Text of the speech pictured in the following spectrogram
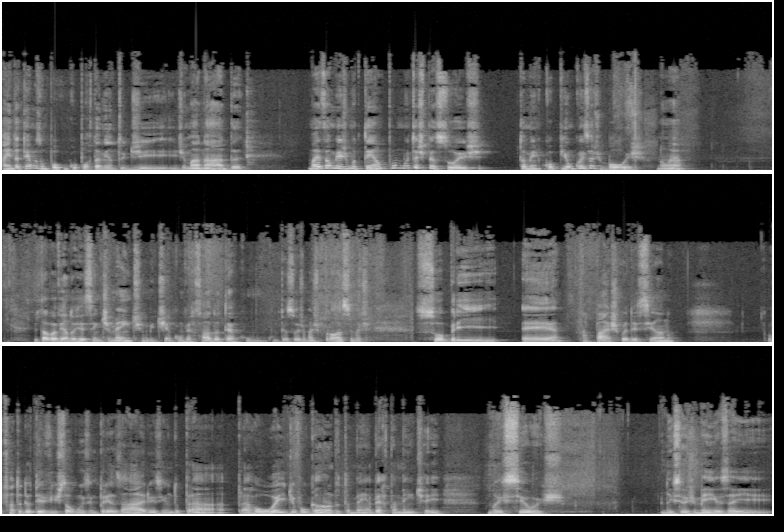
ainda temos um pouco um comportamento de, de manada, mas ao mesmo tempo muitas pessoas também copiam coisas boas, não é? Eu estava vendo recentemente, me tinha conversado até com, com pessoas mais próximas sobre é, a Páscoa desse ano. O fato de eu ter visto alguns empresários indo para a rua e divulgando também abertamente aí nos seus, nos seus meios aí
